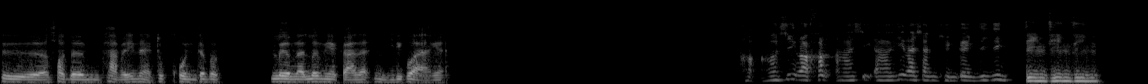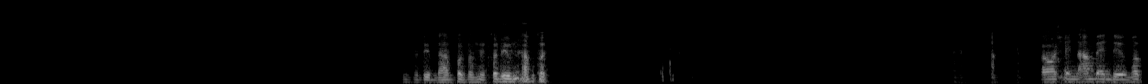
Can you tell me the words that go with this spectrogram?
คือเขาเดินผ่านไปที่ไหน ทุกคนจะแบบเริ่มแล้วเริ่มมีอาการแล้วหนีดีกว่าอย่างเงี้ยฮาฮาชิราคันฮาชิฮาชิราชันแข็งแกร่งจริงจริงจริงจริงดื่มน้ำก่อนแป๊บนึงเขาดื่มน้ำก่อนเราใช้น้ำแบรนด์เดิมครับ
